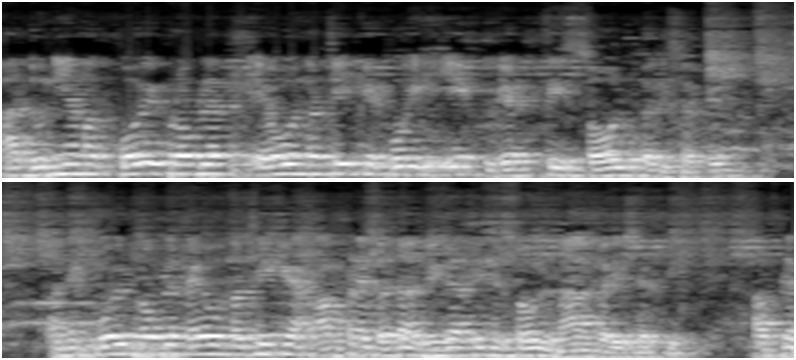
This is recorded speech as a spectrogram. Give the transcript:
આ દુનિયામાં કોઈ પ્રોબ્લેમ એવો નથી કે કોઈ એક વ્યક્તિ સોલ્વ કરી શકે અને કોઈ પ્રોબ્લેમ એવો નથી કે આપણે બધા ભેગા થઈને સોલ્વ ના કરી શકીએ આપણે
